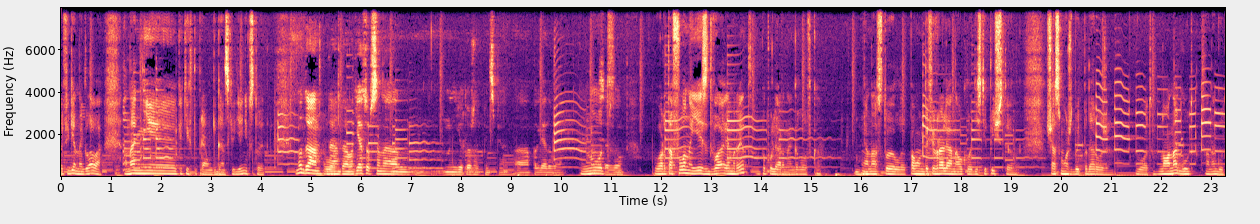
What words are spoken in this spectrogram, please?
офигенная голова. Она не каких-то прям гигантских денег стоит. Ну да, Вот. да, да. Вот я, собственно, на нее тоже, в принципе, а, поглядываю. Ну вот сижу. у ортофона есть 2M Red, популярная головка. Мгм. Она стоила, по-моему, до февраля она около 10 тысяч стоила. Сейчас может быть подороже. Вот. Но она гуд, она гуд.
